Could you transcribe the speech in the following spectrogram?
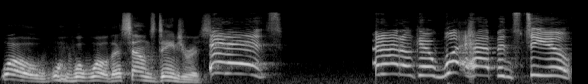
Whoa, whoa, whoa, whoa, that sounds dangerous. It is! And I don't care what happens to you.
